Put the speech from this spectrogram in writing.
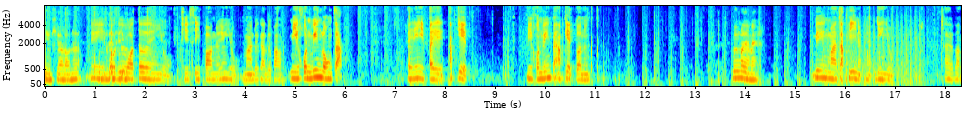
นิวเคลียร์เราเนี่ยนี่ผมโไม่ h ได้ l ซื้ y อ Water ยังอยู่ TC ปอนยังอยู่มาด้วยกันหรือเปล่า มีคนวิ่งลงจาก ไอ้นี่ไปอัปเกรด มีคนวิ่งไปอัปเกรดตัวหนึ่งเพิ่งมาอย่างไหนวิ่งมาจากพี่เนี่ยเนี่ยยิงอยู่ ใช่หรือเปล่า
